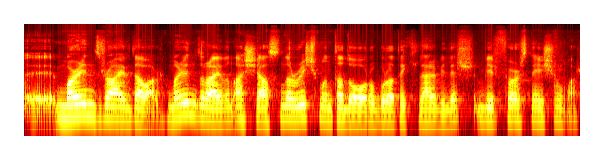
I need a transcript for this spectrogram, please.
e, Marine Drive'da var. Marine Drive'ın aşağısında Richmond'a doğru buradakiler bilir bir First Nation var.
